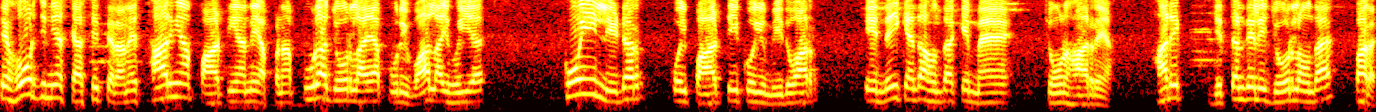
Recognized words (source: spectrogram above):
ਤੇ ਹੋਰ ਜਿੰਨੀਆਂ ਸਿਆਸੀ ਧਿਰਾਂ ਨੇ, ਸਾਰੀਆਂ ਪਾਰਟੀਆਂ ਨੇ ਆਪਣਾ ਪੂਰਾ ਜ਼ੋਰ ਲਾਇਆ, ਪੂਰੀ ਵਾਹ ਲਾਈ ਹੋਈ ਹੈ। ਕੋਈ ਲੀਡਰ, ਕੋਈ ਪਾਰਟੀ, ਕੋਈ ਉਮੀਦਵਾਰ ਇਹ ਨਹੀਂ ਕਹਿੰਦਾ ਹੁੰਦਾ ਕਿ ਮੈਂ ਚੋਣ ਹਾਰ ਰਿਹਾ। ਹਰ ਇੱਕ ਜਿੱਤਣ ਦੇ ਲਈ ਜ਼ੋਰ ਲਾਉਂਦਾ ਹੈ, ਪਰ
